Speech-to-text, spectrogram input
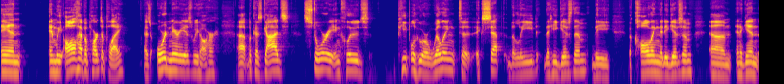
and and we all have a part to play, as ordinary as we are, uh, because God's story includes people who are willing to accept the lead that he gives them, the the calling that he gives them. Um, and again,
